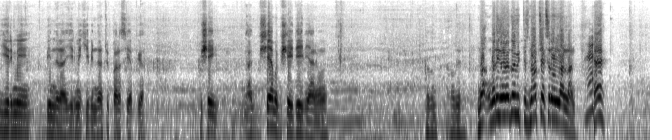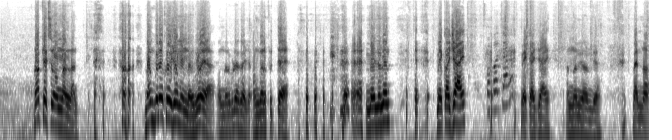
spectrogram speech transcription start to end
20 bin lira, 22 bin lira Türk parası yapıyor. Bir şey yani bir şey ama bir şey değil yani onu. Kadın alıyor. Na, what are you gonna do with this? Ne yapacaksın onlarla? He? Ne yapacaksın onlarla? ben buraya koyacağım onları buraya. Onları buraya koyacağım. I'm gonna put there. Melulun. Mekacay. Pokoknya Mekacay. Anlamıyorum diyor. Ben de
